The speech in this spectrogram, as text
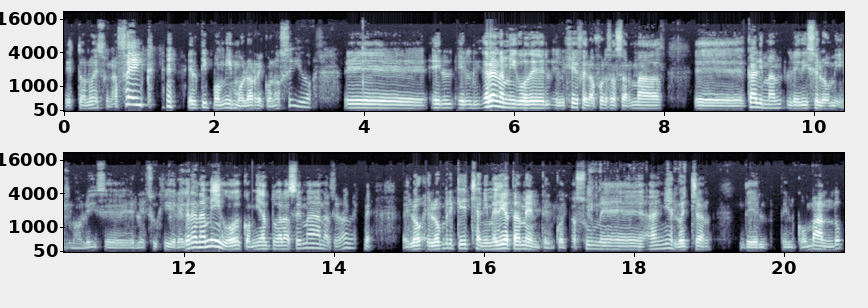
esto no es una fake, el tipo mismo lo ha reconocido, eh, el, gran amigo de él, el jefe de las Fuerzas Armadas, eh, Kaliman, le dice lo mismo, le, dice, le sugiere, gran amigo, eh, comían todas las semanas, el, hombre que echan inmediatamente, en cuanto asume Áñez, lo echan del, comando,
